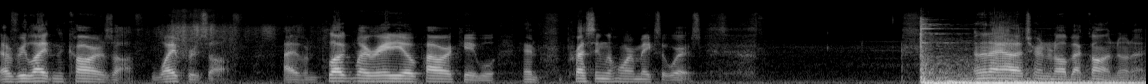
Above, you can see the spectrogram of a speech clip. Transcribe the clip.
Every light in the car is off. Wipers off. I've unplugged my radio power cable, and pressing the horn makes it worse. And then I gotta turn it all back on, don't I?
